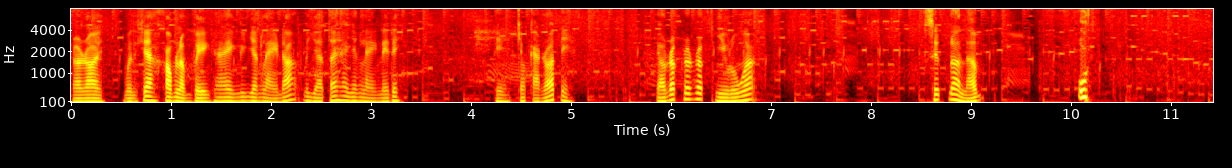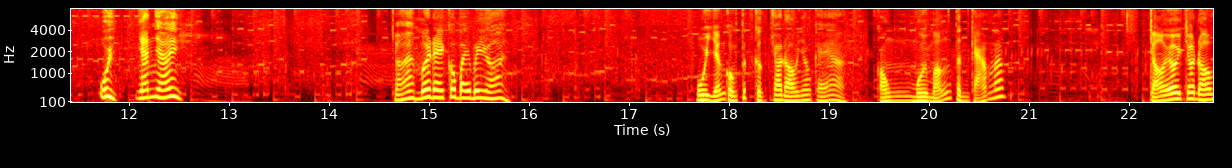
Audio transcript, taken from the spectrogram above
Rồi rồi, mình sẽ không làm phiền hai dân làng đó. Bây giờ tới hai dân làng này đi. Nè, cho cà rốt nè. Cho rất rất rất nhiều luôn á. Sức đó lắm ui! Ui, nhanh vậy? Trời ơi, mới đây có baby rồi. Ui, vẫn còn tích cực cho đồ nhau kìa. Còn mùi mẫn tình cảm lắm. Trời ơi, cho đồ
